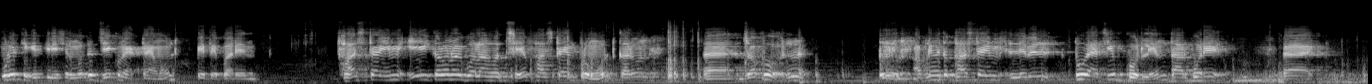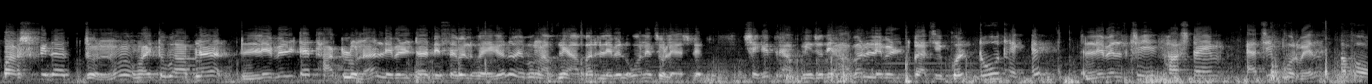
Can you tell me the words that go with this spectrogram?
কুড়ি থেকে তিরিশের মধ্যে যে কোনো একটা অ্যামাউন্ট পেতে পারেন। ফার্স্ট টাইম এই কারণেই বলা হচ্ছে ফার্স্ট টাইম প্রমোট কারণ যখন আপনি হয়তো first time level two achieve করলেন, তারপরে অসুবিধার জন্য হয়তো বা আপনার লেভেলটা থাকল না লেভেলটা ডিসেবল হয়ে গেল এবং আপনি আবার লেভেল ওয়ানে চলে আসলেন। সেক্ষেত্রে আপনি যদি আবার লেভেল টু অ্যাচিভ করেন টু থেকে level three first time achieve করবেন, তখন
